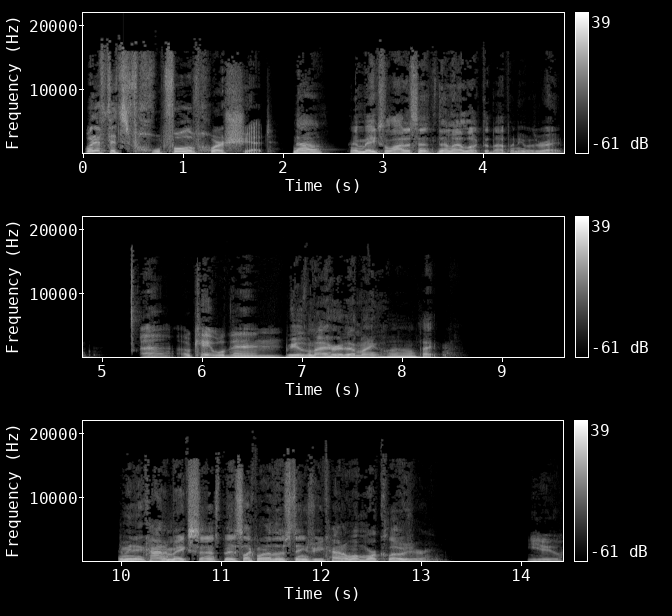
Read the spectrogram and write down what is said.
What if it's f- full of horse shit? No, it makes a lot of sense. Then I looked it up and he was right. Oh, okay. Well then, Because when I heard it, I'm like, well, that. I mean, it kind of makes sense, but it's like one of those things where you kind of want more closure. you.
